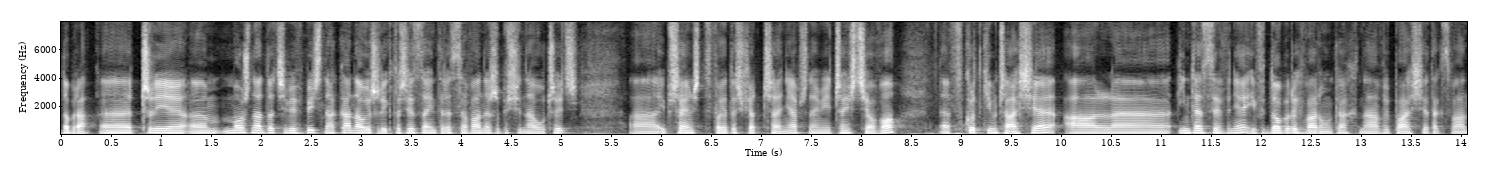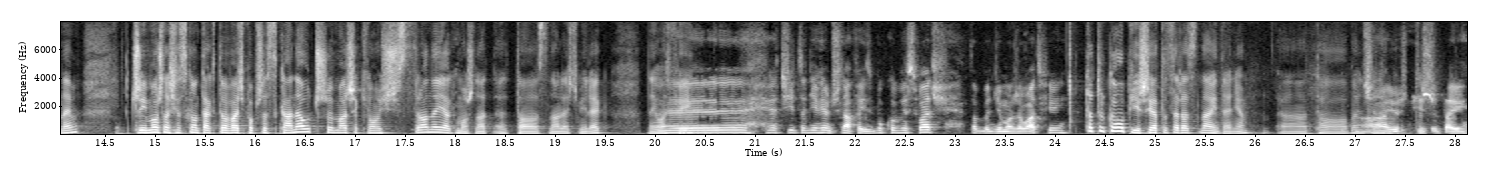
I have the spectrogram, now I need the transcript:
Dobra, e, czyli e, można do ciebie wbić na kanał, jeżeli ktoś jest zainteresowany, żeby się nauczyć i przejąć Twoje doświadczenia, przynajmniej częściowo, e, w krótkim czasie, ale intensywnie i w dobrych warunkach na wypasie tak zwanym. Czyli można się skontaktować poprzez kanał, czy masz jakąś stronę? Jak można e, to znaleźć, Mirek? Najłatwiej? Eee, ja ci to nie wiem, czy na Facebooku wysłać, to będzie może łatwiej. To tylko opisz, ja to zaraz znajdę, nie? E, to będzie. A już ci tutaj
